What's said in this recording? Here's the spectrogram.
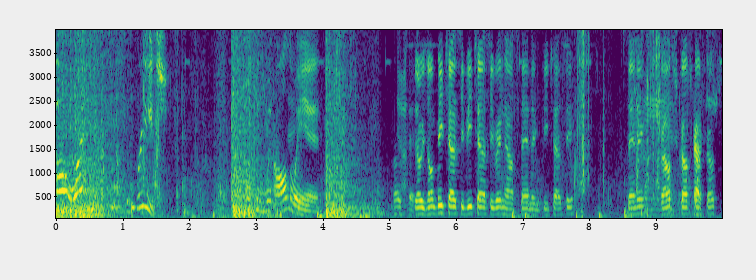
Oh, what? The breach. Fucking went all the way in. Rotate. Yo, he's on B chassis, B chassis right now, standing, B chassis. Standing, crouch, crouch, crouch, crouch.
